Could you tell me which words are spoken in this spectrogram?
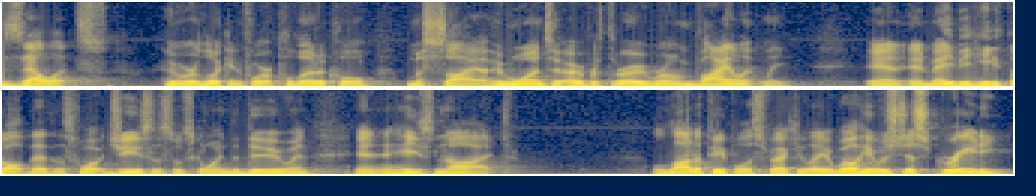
zealots who were looking for a political Messiah, who wanted to overthrow Rome violently. And, and maybe he thought that that's what Jesus was going to do, and, and he's not. A lot of people have speculated, well, he was just greedy.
